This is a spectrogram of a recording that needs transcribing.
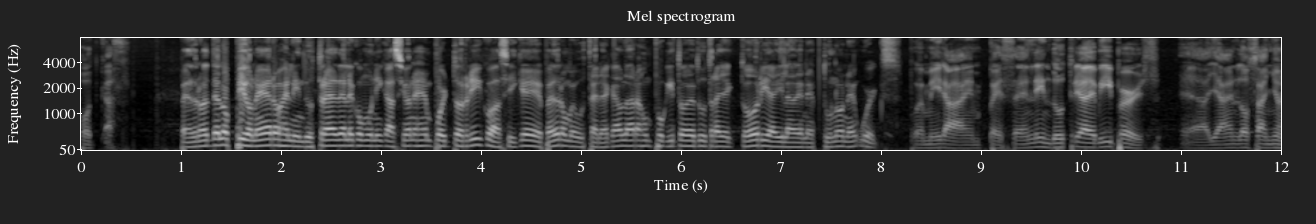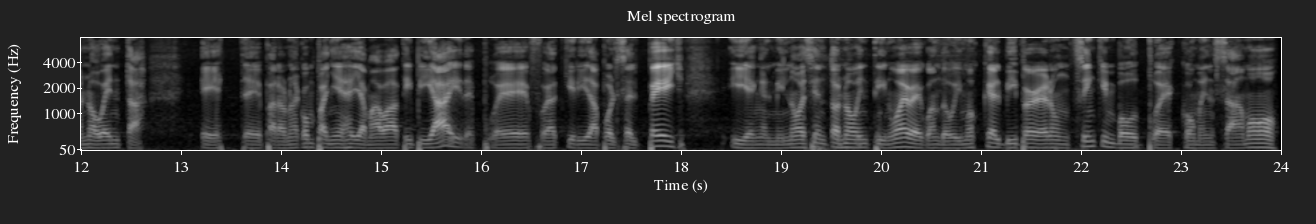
podcast. Pedro es de los pioneros en la industria de telecomunicaciones en Puerto Rico, así que Pedro, me gustaría que hablaras un poquito de tu trayectoria y la de Neptuno Networks. Pues mira, empecé en la industria de beepers eh, allá en los años 90 este, para una compañía que se llamaba TPI, después fue adquirida por Page y en el 1999 cuando vimos que el Beeper era un thinking boat, pues comenzamos,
